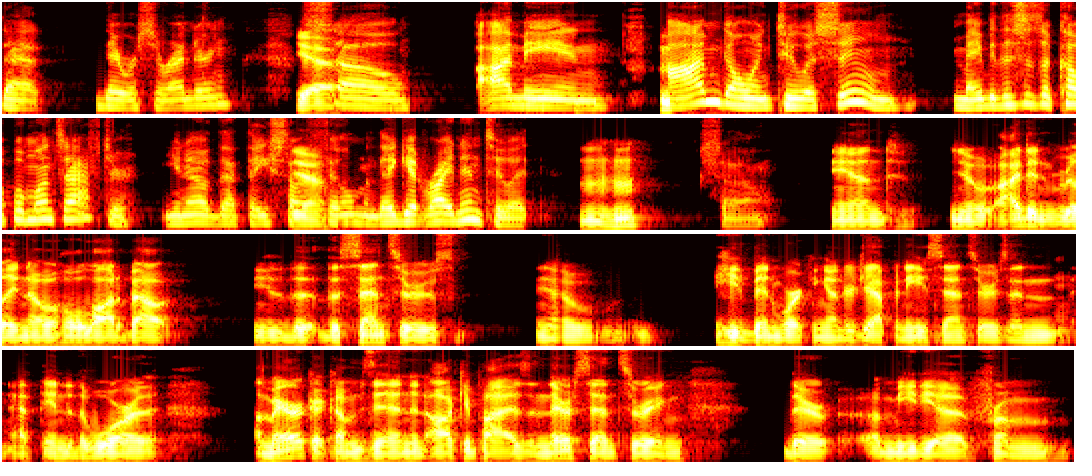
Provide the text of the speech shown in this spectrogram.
that they were surrendering. Yeah. So I mean, Hmm. I'm going to assume maybe this is a couple months after, you know, that they start Yeah. filming, they get right into it. mm-hmm. So and you know i didn't really know a whole lot about you know, the the censors you know he'd been working under japanese censors and Mhm. at the end of the war america comes in and occupies and they're censoring their uh, media from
